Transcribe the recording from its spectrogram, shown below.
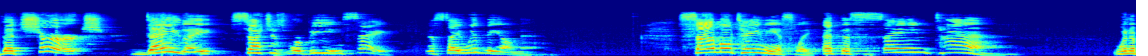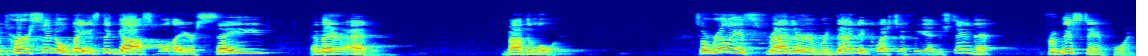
the church daily such as were being saved. Now, stay with me on that. Simultaneously, at the same time, when a person obeys the gospel, they are saved and they are added by the Lord. So, really, it's rather a redundant question if we understand that from this standpoint.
